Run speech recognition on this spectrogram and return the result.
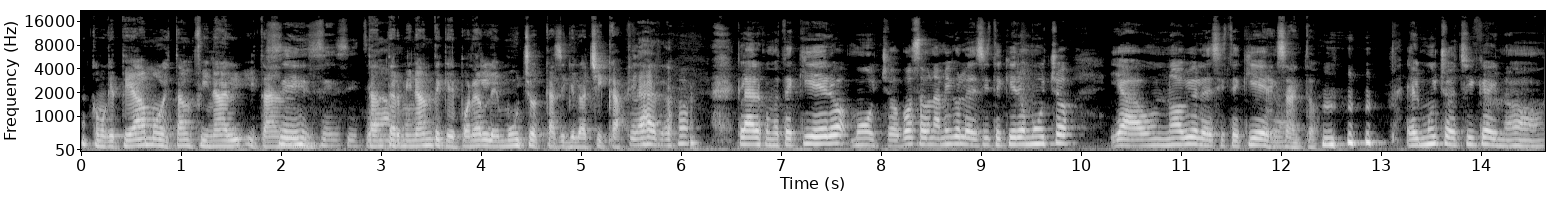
mucho. Como que te amo es tan final y tan, Sí, sí, sí, te tan amo. terminante que ponerle mucho es casi que lo achica. Claro, claro, como te quiero mucho. Vos a un amigo le decís te quiero mucho y a un novio le decís te quiero. Exacto. El mucho chica y no,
